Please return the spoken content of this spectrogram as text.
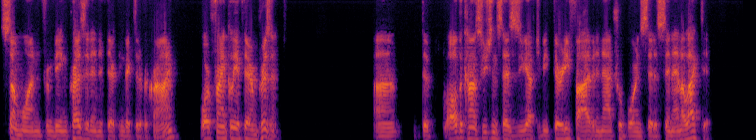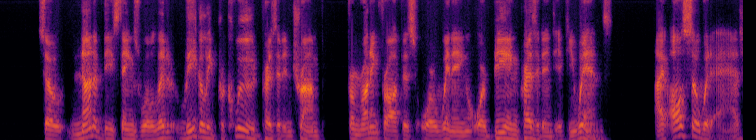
someone from being president if they're convicted of a crime, or frankly, if they're imprisoned. Uh, the, all the Constitution says is you have to be 35 and a natural born citizen and elected. So none of these things will lit- legally preclude President Trump from running for office or winning or being president if he wins. I also would add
